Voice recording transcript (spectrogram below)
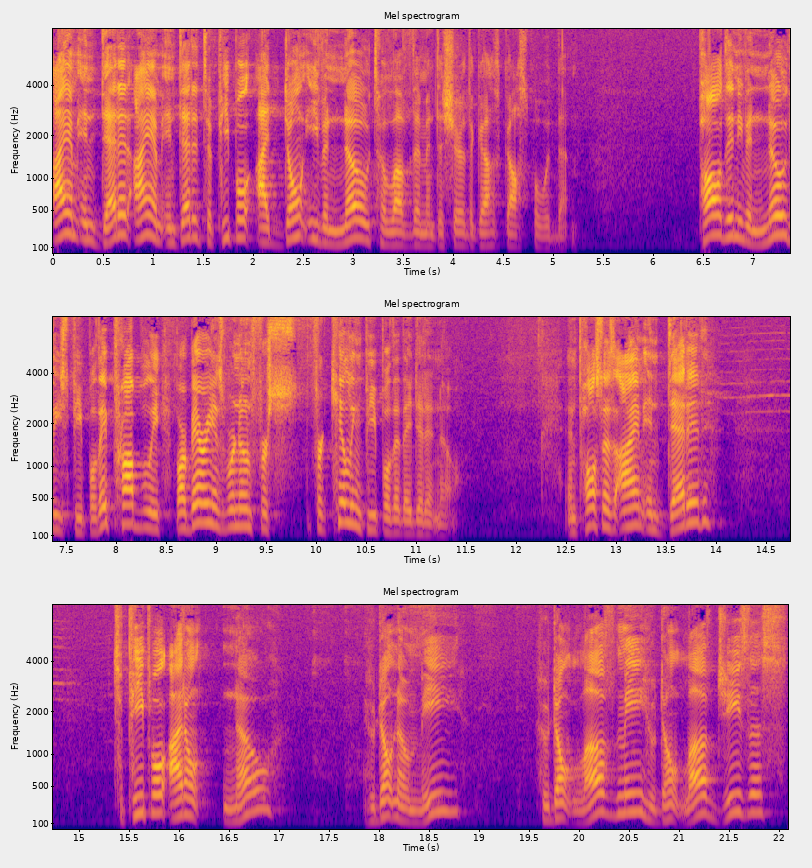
I am indebted. I am indebted to people I don't even know to love them and to share the gospel with them. Paul didn't even know these people. They probably, barbarians were known for, for killing people that they didn't know. And Paul says, I am indebted to people I don't know, who don't know me, who don't love me, who don't love Jesus,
